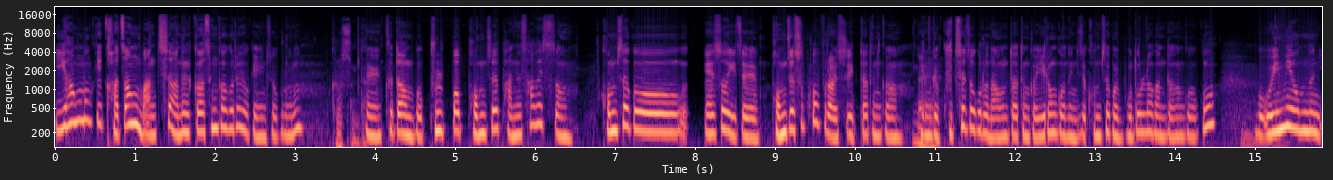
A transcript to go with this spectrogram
이 항목이 가장 많지 않을까 생각을 해요 개인적으로는. 그렇습니다. 네, 그 다음 뭐 불법 범죄 반사회성 검색어 에서 이제 범죄 수법을 알 수 있다든가 네. 이런 게 구체적으로 나온다든가 이런 거는 이제 검색어에 못 올라간다는 거고 음. 뭐 의미 없는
